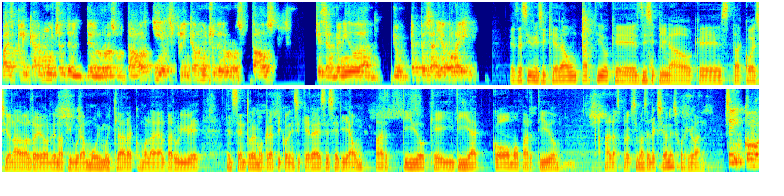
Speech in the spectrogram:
va a explicar muchos de, los resultados y explica muchos de los resultados que se han venido dando. Yo empezaría por ahí. Es decir, ni siquiera un partido que es disciplinado, que está cohesionado alrededor de una figura muy, muy clara como la de Álvaro Uribe, el Centro Democrático, ni siquiera ese sería un partido que iría como partido a las próximas elecciones, Jorge Iván. Sí, como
